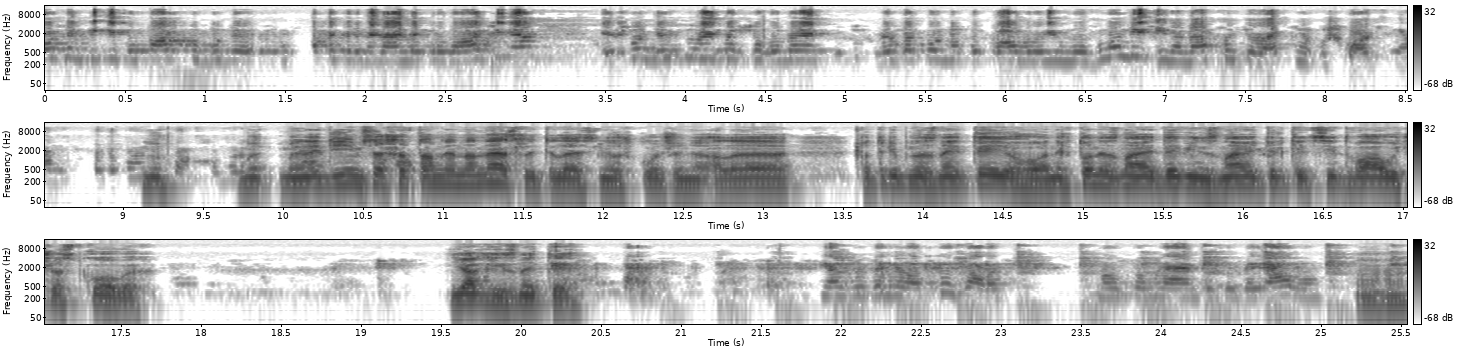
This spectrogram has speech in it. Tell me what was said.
можна тільки по факту буде кримінальне провадження, якщо з'ясується, що вони незаконно позбавили йому волі і нанесли тілесні ушкодження. Ну, Ми, ми надіємося, що там не нанесли тілесні ушкодження, але потрібно знайти його, а ніхто не знає, де він. Знають тільки ці два участкових. Як їх знайти? Я зрозуміла, що зараз ми оформляємо тоді заяву. Ага.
